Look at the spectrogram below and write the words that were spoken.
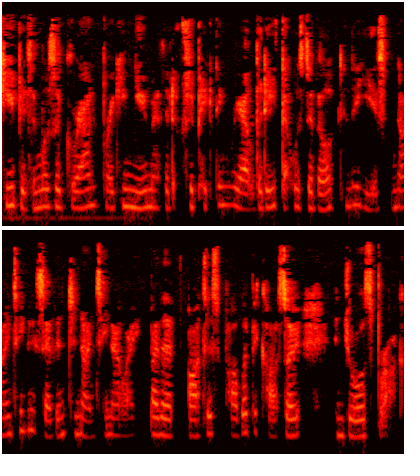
Cubism was a groundbreaking new method of depicting reality that was developed in the years 1907 to 1908 by the artists Pablo Picasso and Jules Braque.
